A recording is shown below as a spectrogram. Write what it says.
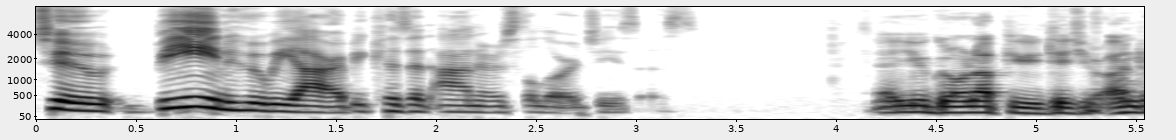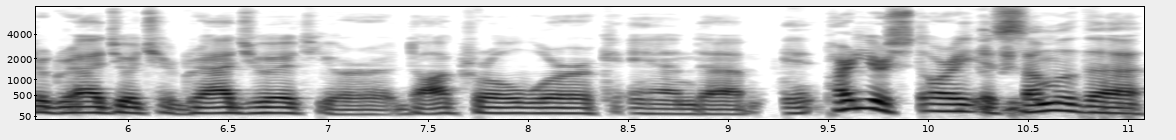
to being who we are because it honors the Lord Jesus. Now, you grown up, you did your undergraduate, your graduate, your doctoral work, and uh, part of your story is some of the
